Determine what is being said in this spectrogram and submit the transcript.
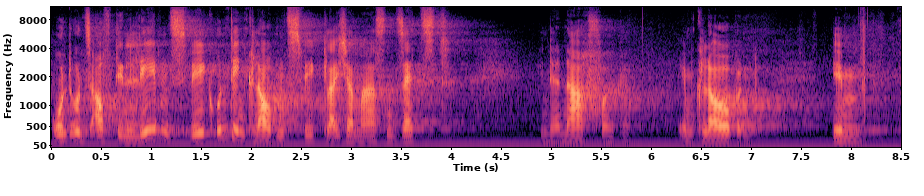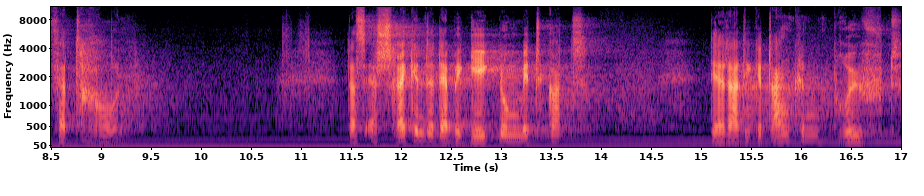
und uns auf den Lebensweg und den Glaubensweg gleichermaßen setzt, in der Nachfolge, im Glauben, im Vertrauen. Das Erschreckende der Begegnung mit Gott, der da die Gedanken prüft,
